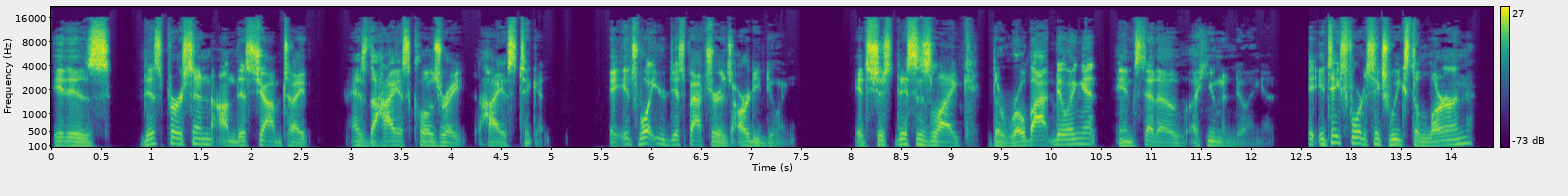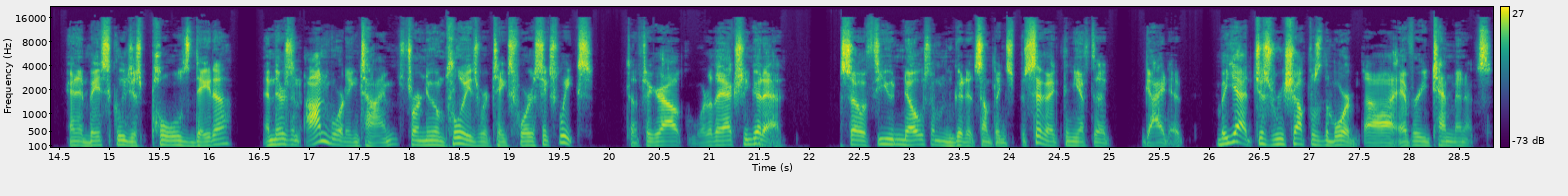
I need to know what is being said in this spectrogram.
It is this person on this job type has the highest close rate, highest ticket. It's what your dispatcher is already doing. It's just, this is like the robot doing it instead of a human doing it. It, it takes four to six weeks to learn and it basically just pulls data. And there's an onboarding time for new employees where it takes four to six weeks to figure out what are they actually good at. So if you know someone's good at something specific, then you have to guide it. But yeah, it just reshuffles the board uh, every 10 minutes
